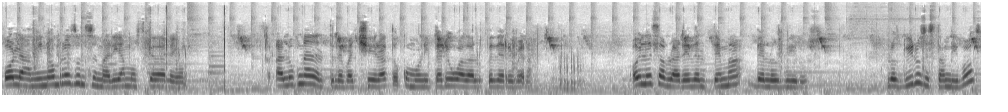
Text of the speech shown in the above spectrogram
Hola, mi nombre es Dulce María Mosqueda León, alumna del Telebachillerato Comunitario Guadalupe de Rivera. Hoy les hablaré del tema de los virus. ¿Los virus están vivos?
